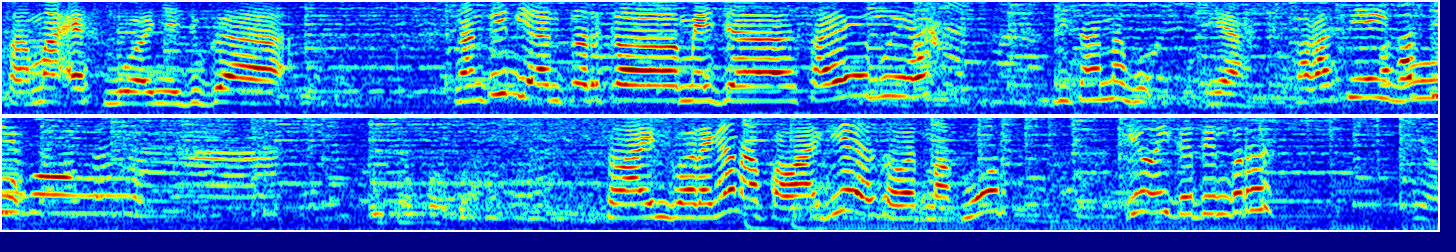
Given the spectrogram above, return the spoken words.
Sama es buahnya juga. Nanti diantar ke meja saya ya Bu ya? Di sana Bu. Ya, makasih ya Ibu. Makasih, Bu. Selain gorengan apalagi ya Sobat Makmur? Yuk ikutin terus. Terus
